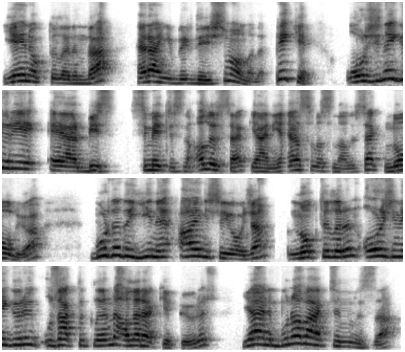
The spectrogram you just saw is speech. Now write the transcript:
Y noktalarında herhangi bir değişim olmadı. Peki orijine göre eğer biz simetrisini alırsak yani yansımasını alırsak ne oluyor? Burada da yine aynı şeyi hocam noktaların orijine göre uzaklıklarını alarak yapıyoruz. Yani buna baktığımızda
